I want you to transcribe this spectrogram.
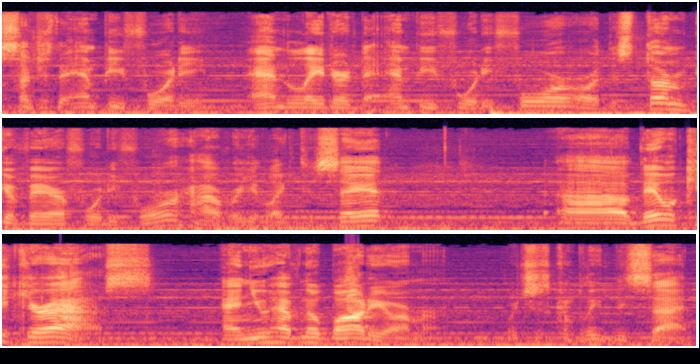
such as the MP40, and later the MP44 or the Sturmgewehr 44, however you like to say it. Uh, they will kick your ass, and you have no body armor, which is completely sad.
